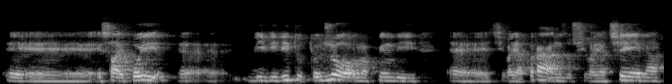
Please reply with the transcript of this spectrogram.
E, e sai, poi eh, vivi lì tutto il giorno, quindi eh, ci vai a pranzo, ci vai a cena,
